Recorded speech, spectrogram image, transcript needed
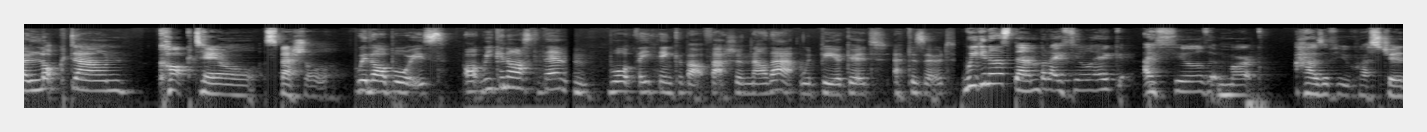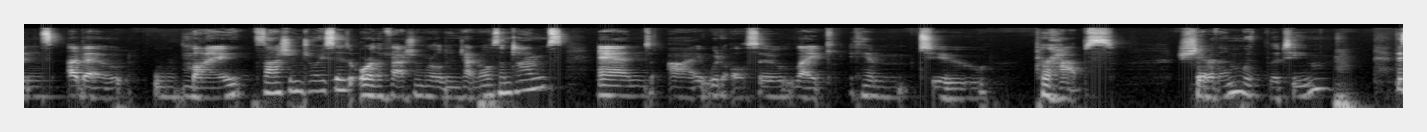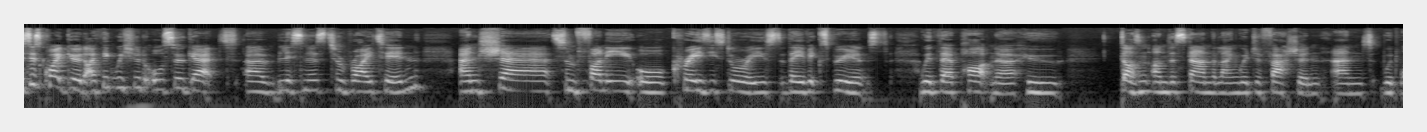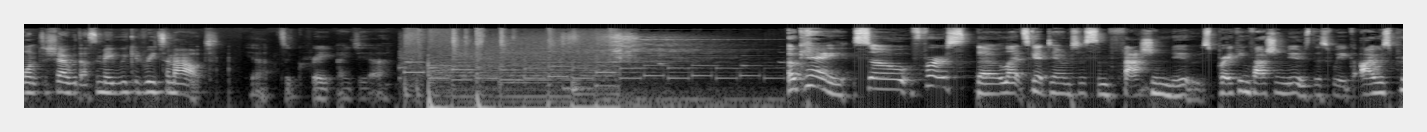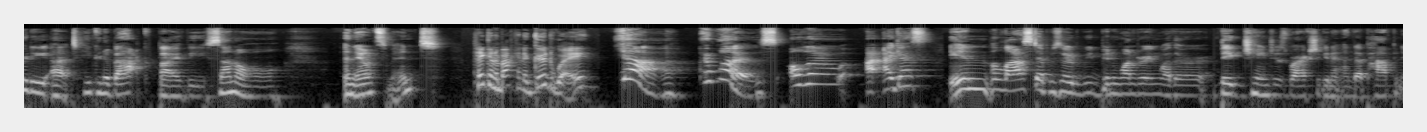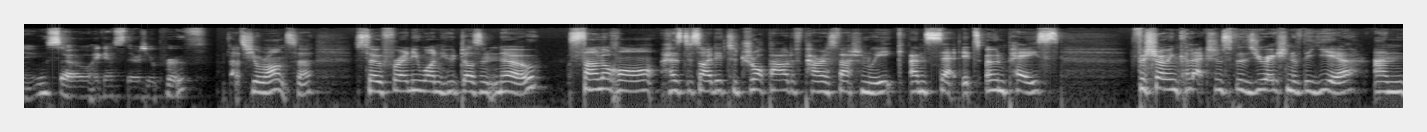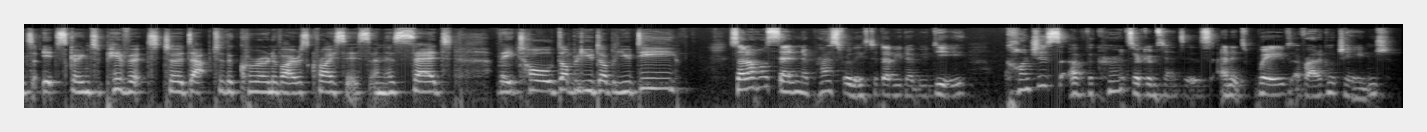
a lockdown Cocktail special. with our boys? Uh, we can ask them what they think about fashion. Now that would be a good episode. We can ask them, but I feel like I feel that Mark has a few questions about my fashion choices or the fashion world in general sometimes. And I would also like him to perhaps share them with the team. This is quite good. I think we should also get um, listeners to write in and share some funny or crazy stories that they've experienced with their partner who doesn't understand the language of fashion and would want to share with us. And maybe we could read some out. Yeah, it's a great idea. Okay, so first though, let's get down to some fashion news. Breaking fashion news this week. I was pretty uh, taken aback by the Sun announcement. Taken aback in a good way. Yeah, I was. Although, I, I guess in the last episode, we'd been wondering whether big changes were actually going to end up happening. So I guess there's your proof. That's your answer. So, for anyone who doesn't know, Saint Laurent has decided to drop out of Paris Fashion Week and set its own pace for showing collections for the duration of the year. And it's going to pivot to adapt to the coronavirus crisis and has said they told WWD. Laurent said in a press release to WWD, conscious of the current circumstances and its waves of radical change,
